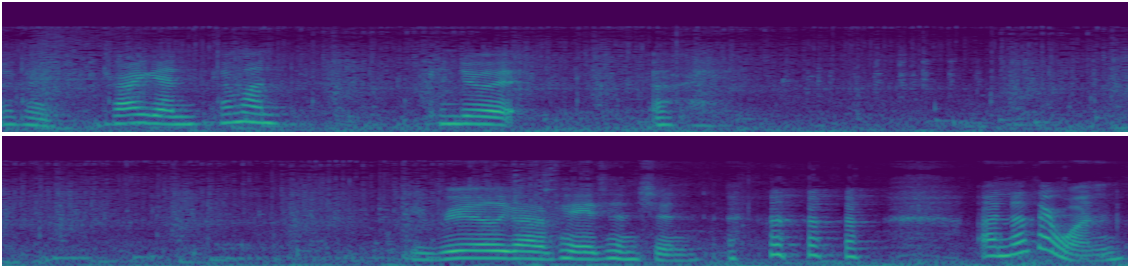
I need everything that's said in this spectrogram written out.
Okay, try again. Come on. Can do it. Okay. You really gotta pay attention. Another one.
